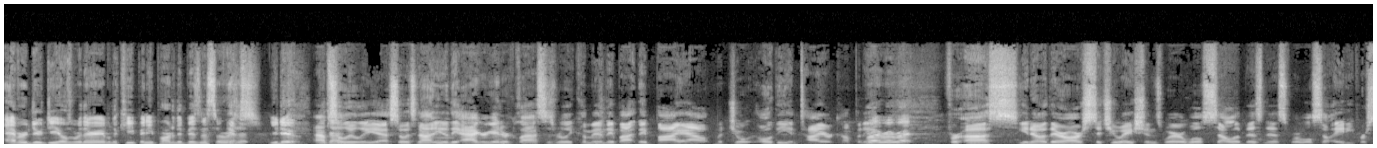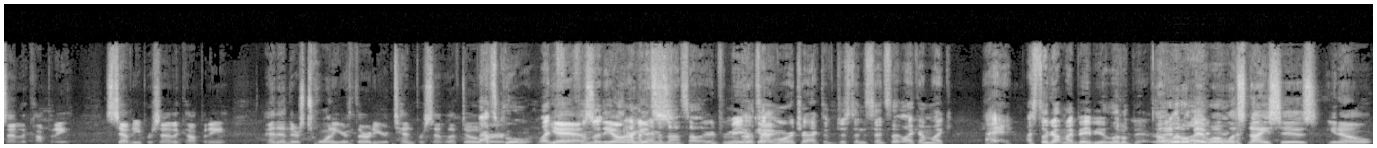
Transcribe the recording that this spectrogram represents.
ever do deals where they're able to keep any part of the business, or is it you do? Okay. Absolutely, yeah. So it's not you know the aggregator classes really come in. They buy they buy out major all the entire company. Right, right, right. For us, you know, there are situations where we'll sell a business where we'll sell eighty percent of the company, seventy percent of the company, and then there's twenty or thirty or ten percent left over. That's cool. Like, Yeah, so the owner I'm an Amazon seller, and for me, it's like more attractive, just in the sense that, like, I'm like, hey, I still got my baby a little bit. A right? little bit. Well, what's nice is you know,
